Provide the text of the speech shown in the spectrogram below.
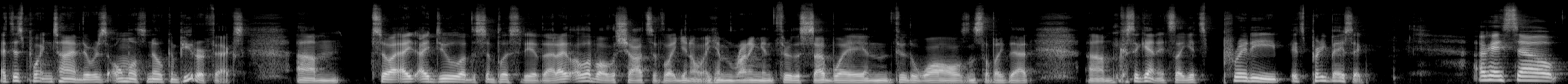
at this point in time there was almost no computer effects. Um, so I, I do love the simplicity of that. I, I love all the shots of like you know like him running in through the subway and through the walls and stuff like that. Because again, it's like it's pretty it's pretty basic. Okay, so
